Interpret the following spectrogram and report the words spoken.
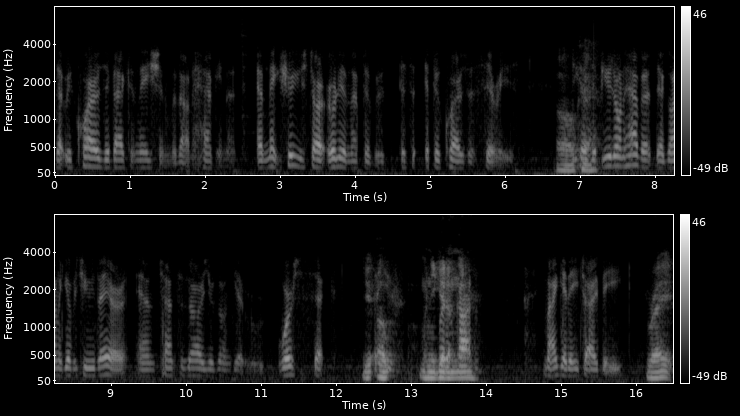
that requires a vaccination without having it, and make sure you start early enough if it, if it requires a series. Oh, Because if you don't have it, they're going to give it to you there, and chances are you're going to get worse sick. You, oh, when you get them there. You might get HIV, right?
